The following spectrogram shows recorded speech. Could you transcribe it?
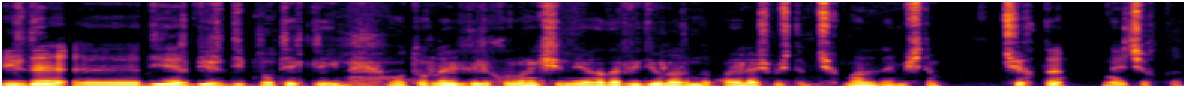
Bir de e, diğer bir dipnot ekleyeyim. Motorla ilgili kronik şimdiye kadar videolarımda paylaşmıştım. Çıkmadı demiştim. Çıktı. Ne çıktı?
